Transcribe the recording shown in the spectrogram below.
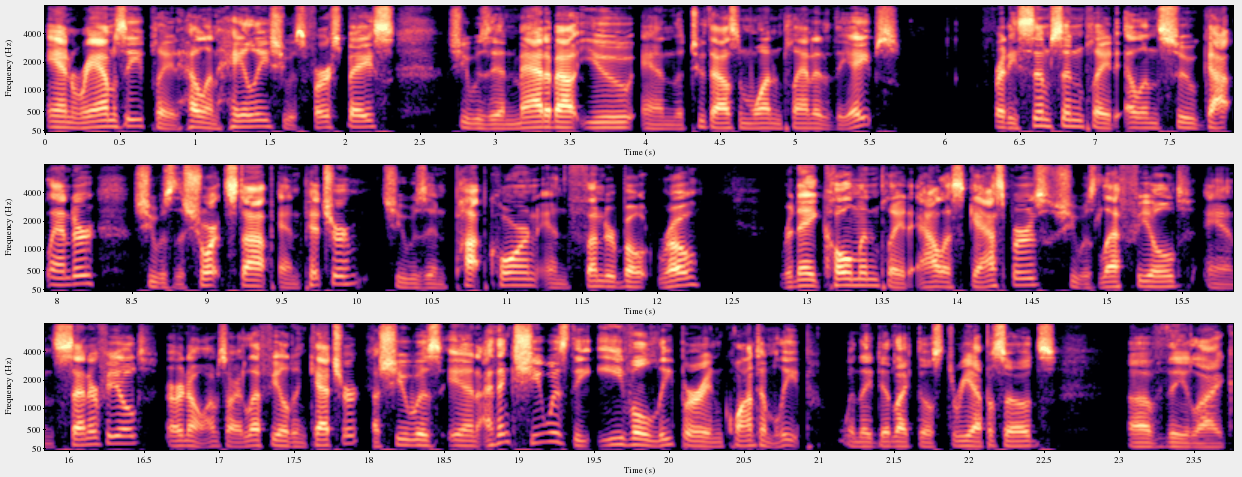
Anne Ramsay played Helen Haley. She was first base. She was in Mad About You and the 2001 Planet of the Apes. Freddie Simpson played Ellen Sue Gotlander. She was the shortstop and pitcher. She was in Popcorn and Thunderboat Row. Renee Coleman played Alice Gaspers. She was left field and center field. Or no, I'm sorry, left field and catcher. Uh, She was in, I think she was the evil leaper in Quantum Leap when they did like those three episodes of the like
